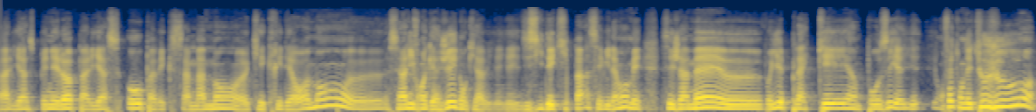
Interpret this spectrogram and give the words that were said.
alias Pénélope, alias Hope, avec sa maman euh, qui écrit des romans. Euh, c'est un livre engagé, donc il y, a des idées qui passent, évidemment, mais c'est jamais, euh, voyez, plaqué, imposé. En fait, on est toujours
